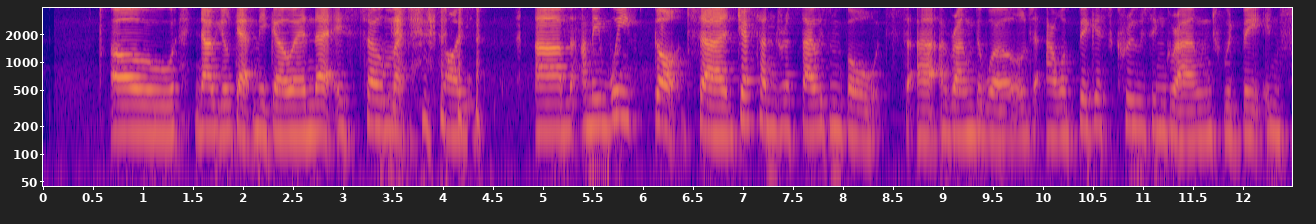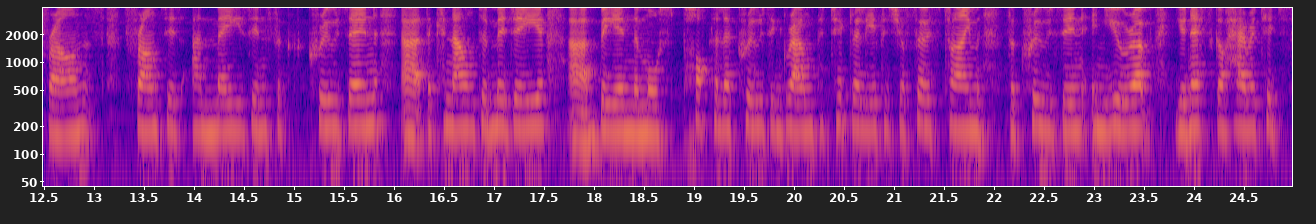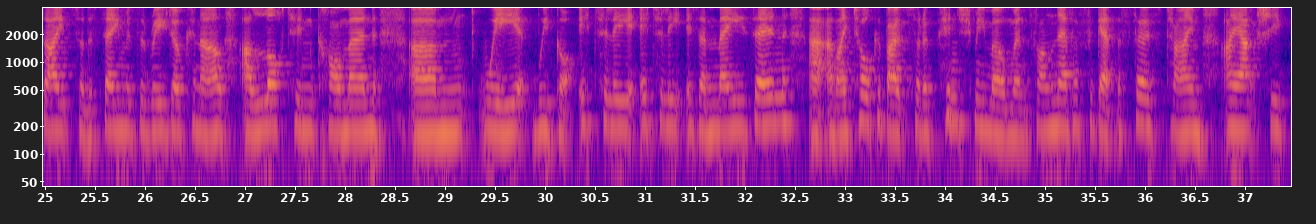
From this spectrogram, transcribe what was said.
Oh, now you'll get me going. There is so much choice. Um, I mean, we've got uh, just under a thousand boats uh, around the world. Our biggest cruising ground would be in France. France is amazing for cruising. Uh, the Canal du Midi uh, being the most popular cruising ground, particularly if it's your first time for cruising in Europe. UNESCO heritage sites are the same as the Rideau Canal, a lot in common. Um, we we've got Italy. Italy is amazing, uh, and I talk about sort of pinch me moments. I'll never forget the first time I actually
